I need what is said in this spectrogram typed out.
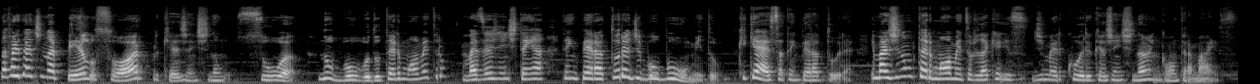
Na verdade, não é pelo suor, porque a gente não sua no bulbo do termômetro, mas a gente tem a temperatura de bulbo úmido. O que, é essa temperatura? Imagina um termômetro daqueles de mercúrio que a gente não encontra mais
